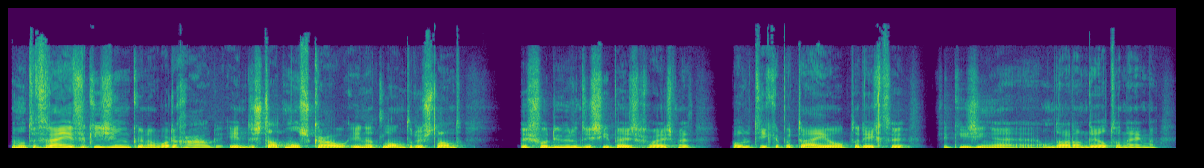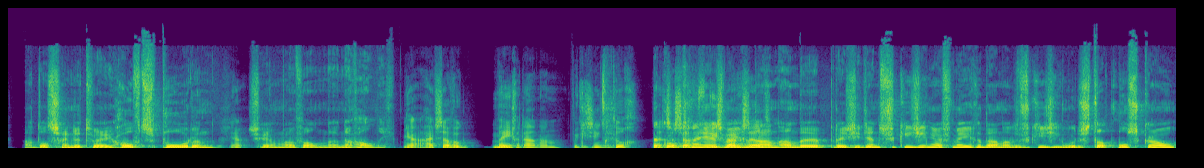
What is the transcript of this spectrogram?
er moeten vrije verkiezingen kunnen worden gehouden. In de stad Moskou, in het land Rusland. Dus voortdurend is hij bezig geweest met politieke partijen op te richten, verkiezingen eh, om daaraan deel te nemen. Nou, dat zijn de twee hoofdsporen zeg maar, van uh, Navalny. Ja, hij heeft zelf ook meegedaan aan verkiezingen, toch? Dat klopt, hij heeft meegedaan aan de presidentsverkiezingen. Hij heeft meegedaan aan de verkiezingen voor de stad Moskou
